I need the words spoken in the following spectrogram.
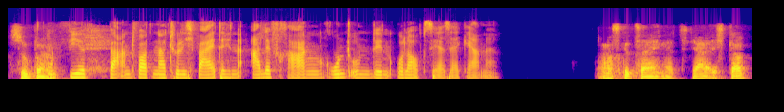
Super. Und wir beantworten natürlich weiterhin alle Fragen rund um den Urlaub sehr, sehr gerne. Ausgezeichnet. Ja, ich glaube,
